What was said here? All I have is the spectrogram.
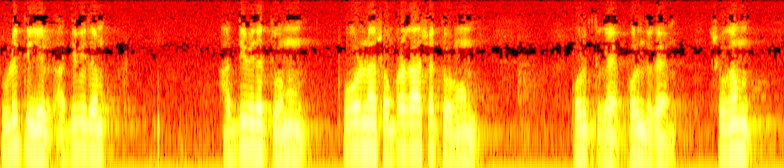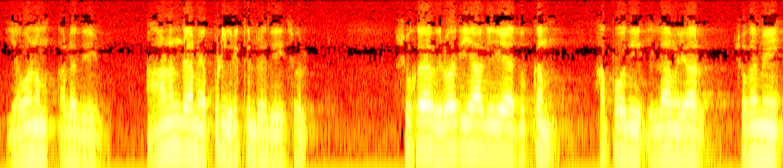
சுளுத்தியில் அதிவிதம் அத்திவிதத்துவமும் பூர்ண சொம்பிரகாசத்துவமும் பொருத்துக பொருந்துக. சுகம் யவனம் அல்லது ஆனந்தம் எப்படி இருக்கின்றது சொல். சுக விரோதியாகிய துக்கம் அப்போது இல்லாமையால் சுகமே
